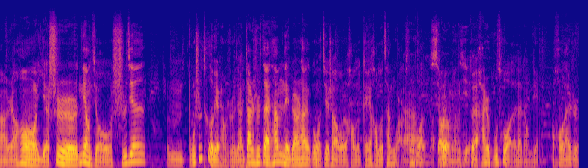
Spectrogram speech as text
啊，然后也是酿酒时间。嗯，不是特别长时间，但是在他们那边，他也跟我介绍过好多给好多餐馆送货小有名气。对，还是不错的，在当地。我后来是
